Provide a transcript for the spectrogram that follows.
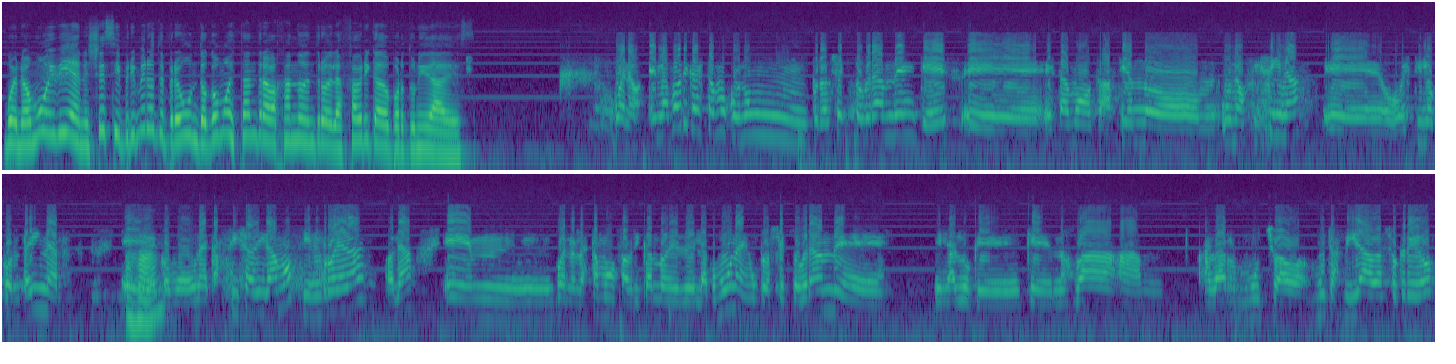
Bueno, muy bien. Jessy, primero te pregunto, ¿cómo están trabajando dentro de la fábrica de oportunidades? Bueno, en la fábrica estamos con un proyecto grande que es, eh, estamos haciendo una oficina eh, o estilo container, eh, como una casilla, digamos, sin ruedas, ¿hola? Em, bueno, la estamos fabricando desde la comuna, es un proyecto grande, es algo que, que nos va a, a dar mucho, muchas miradas, yo creo,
